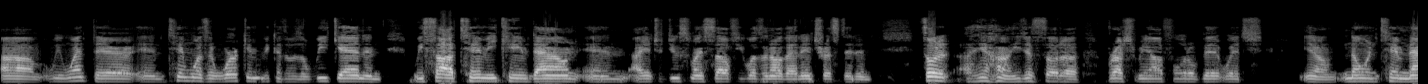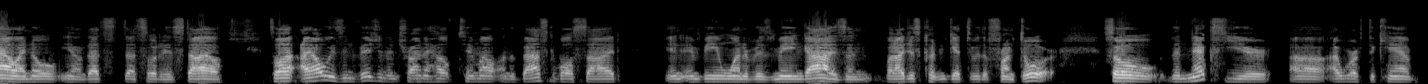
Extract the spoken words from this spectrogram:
um, we went there and Tim wasn't working because it was a weekend and we saw Tim, he came down and I introduced myself. He wasn't all that interested and sort of, you know, he just sort of brushed me off a little bit, which, you know, knowing Tim now, I know, you know, that's, that's sort of his style. So I, I always envisioned in trying to help Tim out on the basketball side and, and being one of his main guys. And, but I just couldn't get through the front door. So the next year, uh, I worked the camp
